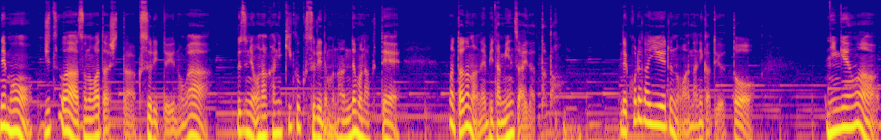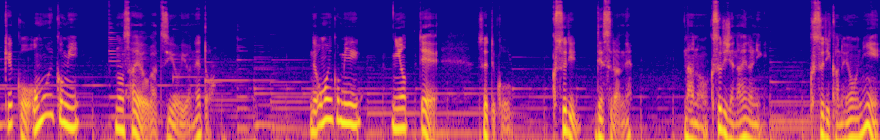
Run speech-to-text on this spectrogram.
でも、実はその渡した薬というのが、別にお腹に効く薬でも何でもなくて、まあ、ただのね、ビタミン剤だったと。で、これが言えるのは何かというと、人間は結構思い込みの作用が強いよねと。で、思い込みによって、そうやってこう、薬ですらね、あの、薬じゃないのに、薬かのように、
